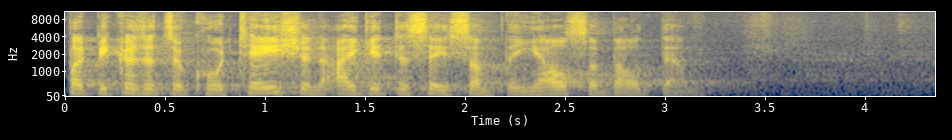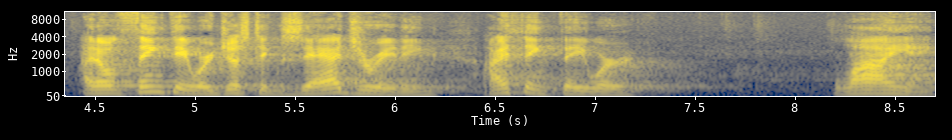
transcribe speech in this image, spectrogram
But because it's a quotation, I get to say something else about them. I don't think they were just exaggerating, I think they were lying.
